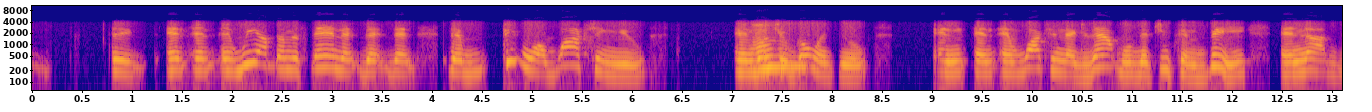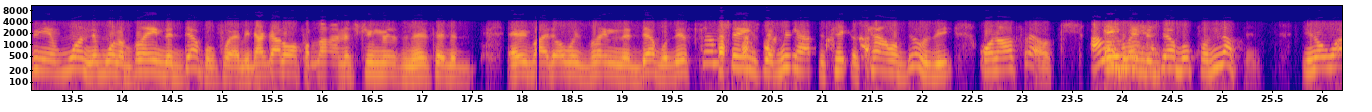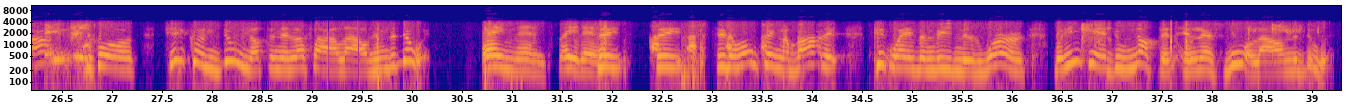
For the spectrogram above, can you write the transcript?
see, and and and we have to understand that that that that people are watching you and what Mhm. you're going through, and and and watching the example that you can be, and not being one that want to blame the devil for everything. I got off a line this few minutes, and they said that everybody always blaming the devil. There's some things that we have to take accountability on ourselves. I don't blame the devil for nothing. You know why? Because he couldn't do nothing unless I allowed him to do it. Amen. Say that. See, see, see. The whole thing about it, people ain't been reading his word, but he can't do nothing unless you allow him to do it.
